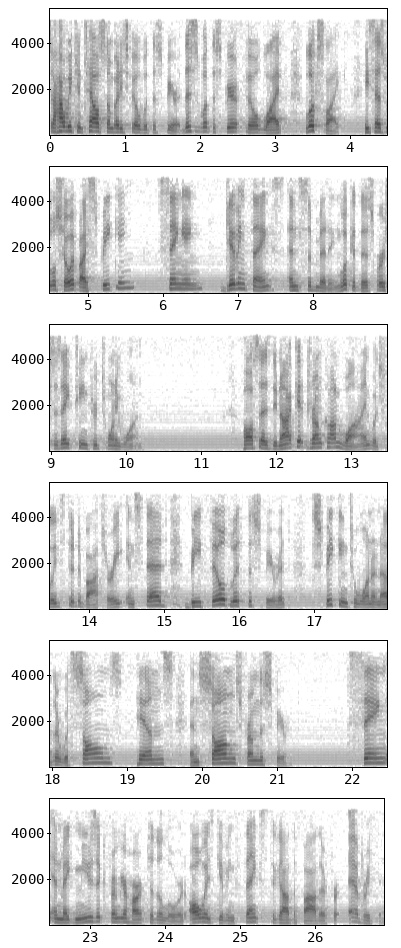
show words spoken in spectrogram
so how we can tell somebody's filled with the Spirit. This is what the Spirit filled life looks like. He says we'll show it by speaking, singing, giving thanks, and submitting. Look at this, verses 18 through 21. Paul says, Do not get drunk on wine, which leads to debauchery. Instead, be filled with the Spirit, speaking to one another with psalms, hymns, and songs from the Spirit. Sing and make music from your heart to the Lord, always giving thanks to God the Father for everything.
